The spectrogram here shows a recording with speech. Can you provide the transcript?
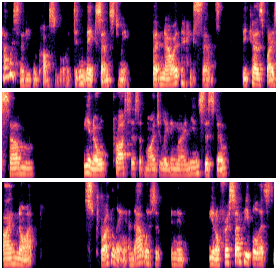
how is that even possible? It didn't make sense to me. But now it makes sense because by some, you know, process of modulating my immune system, I'm not struggling. And that was an, you know, for some people, that's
